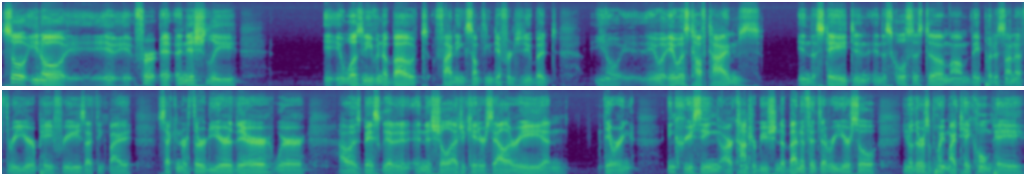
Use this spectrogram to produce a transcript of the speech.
So you know, it, it, for initially, it, it, wasn't even about finding something different to do, but you know, it, was tough times in the state in, in the school system. Um, they put us on a three year pay freeze. I think my second or third year there, where I was basically at an initial educator salary, and they were in, increasing our contribution to benefits every year. So, you know, there was a point my take home pay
